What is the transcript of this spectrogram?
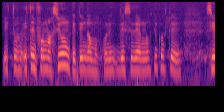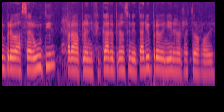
esto, esta información que tengamos con de ese diagnóstico este, siempre va a ser útil para planificar el plan sanitario y prevenir el resto de rodeos.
